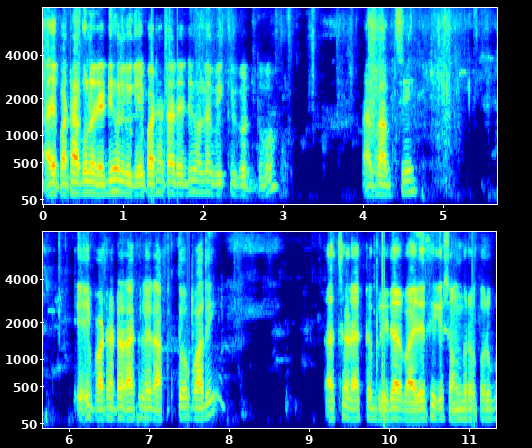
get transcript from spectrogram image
আর এই পাঠাগুলো রেডি হলে এই পাঠাটা রেডি হলে বিক্রি করে দেবো। আর ভাবছি এই পাঠাটা রাখলে রাখতেও পারি। তাছাড়া একটা ব্রিডার বাইরে থেকে সংগ্রহ করব।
